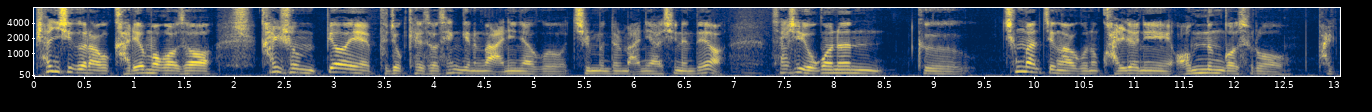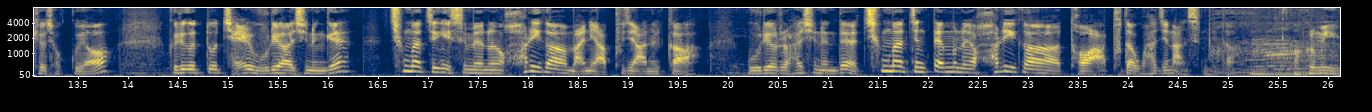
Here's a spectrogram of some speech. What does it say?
편식을 하고 가려 먹어서 칼슘 뼈에 부족해서 생기는 거 아니냐고 질문들 많이 하시는데요. 사실 요거는 그 측만증하고는 관련이 없는 것으로 밝혀졌고요. 그리고 또 제일 우려하시는 게 측만증이 있으면은 허리가 많이 아프지 않을까 우려를 하시는데 측만증 때문에 허리가 더 아프다고 하지는 않습니다. 아, 그러면 이,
